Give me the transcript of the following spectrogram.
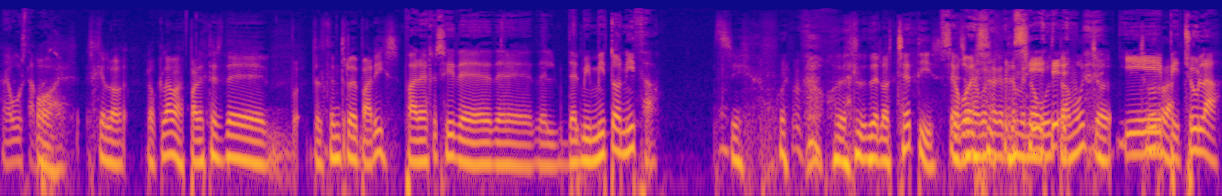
Me gusta más. Oh, es que lo, clavas, pareces de, del centro de París. Parece, sí, de, del, del mimito Niza. Sí, o de, los chetis, es una cosa que también me gusta mucho. Y pichula.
